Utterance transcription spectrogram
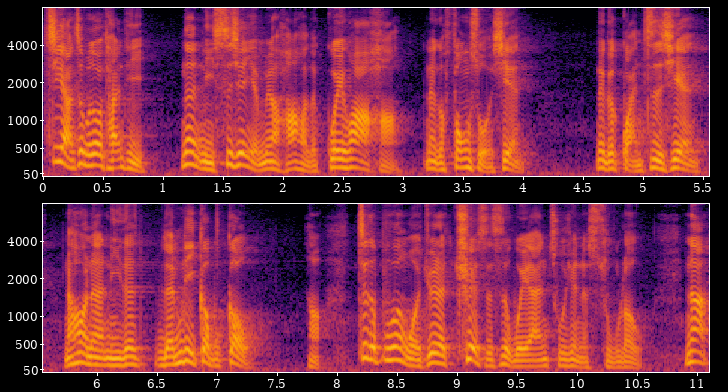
既然这么多团体。那你事先有没有好好的规划好那个封锁线、那个管制线？然后呢，你的人力够不够？好，这个部分我觉得确实是维安出现了疏漏。那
